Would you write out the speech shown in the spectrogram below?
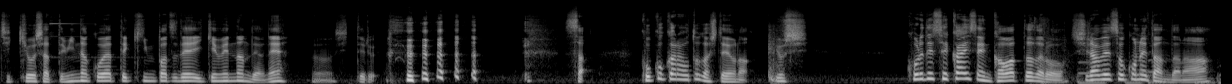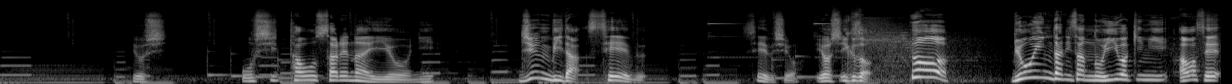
実況者ってみんなこうやって金髪でイケメンなんだよね。うん知ってる。さここから音がしたような。よし。これで世界線変わっただろう。調べ損ねたんだな。よし。押し倒されないように。準備だセーブ。セーブしよう。よし行くぞ。ああ!病院谷さんの言い訳に合わせ。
